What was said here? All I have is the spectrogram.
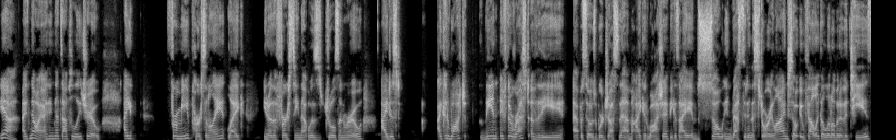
Yeah, I know. I, I think that's absolutely true. I, for me personally, like, you know, the first scene that was Jules and Rue, I just, I could watch the, if the rest of the episodes were just them, I could watch it because I am so invested in the storyline. So it felt like a little bit of a tease.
